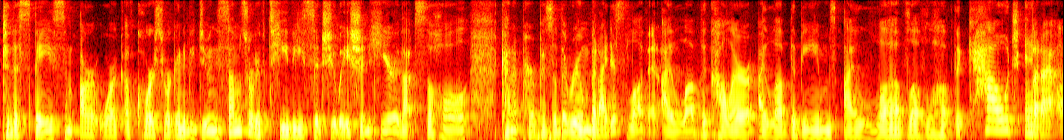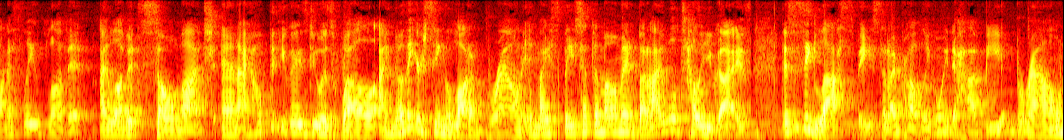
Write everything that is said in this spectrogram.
to the space, some artwork. Of course, we're going to be doing some sort of TV situation here. That's the whole kind of purpose of the room, but I just love it. I love the color. I love the beams. I love, love, love the couch. And, but I honestly love it. I love it so much. And I hope that you guys do as well. I know that you're seeing a lot of brown in my space at the moment, but I will tell you guys, this is the last space that I'm probably going to have be brown.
